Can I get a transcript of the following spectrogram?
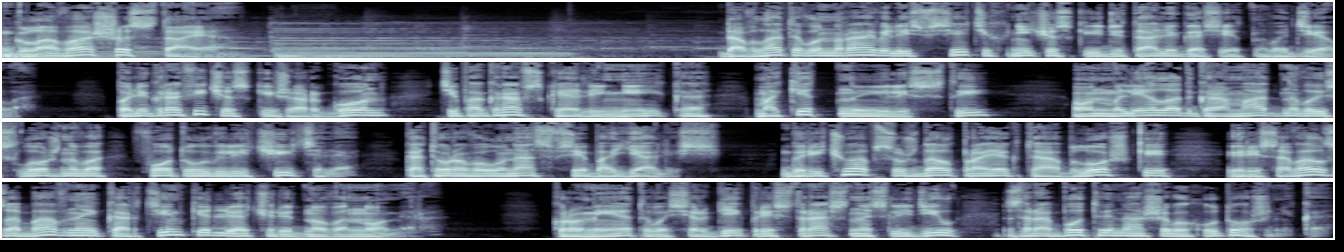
Глава шестая. Довлатову нравились все технические детали газетного дела. Полиграфический жаргон, типографская линейка, макетные листы. Он млел от громадного и сложного фотоувеличителя, которого у нас все боялись. Горячо обсуждал проекты обложки и рисовал забавные картинки для очередного номера. Кроме этого, Сергей пристрастно следил за работой нашего художника,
